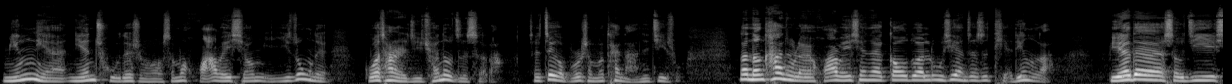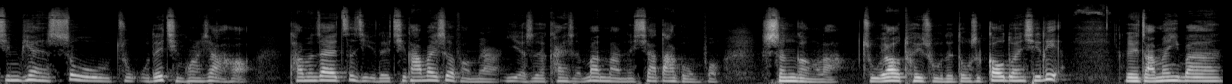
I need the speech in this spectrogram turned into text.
明年年初的时候，什么华为、小米一众的国产耳机全都支持了。这这个不是什么太难的技术，那能看出来，华为现在高端路线这是铁定了。别的手机芯片受阻的情况下，哈，他们在自己的其他外设方面也是开始慢慢的下大功夫深耕了，主要推出的都是高端系列。所以咱们一般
